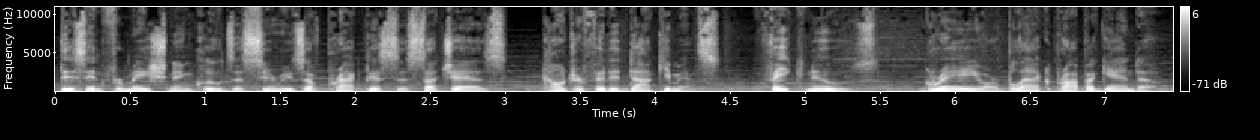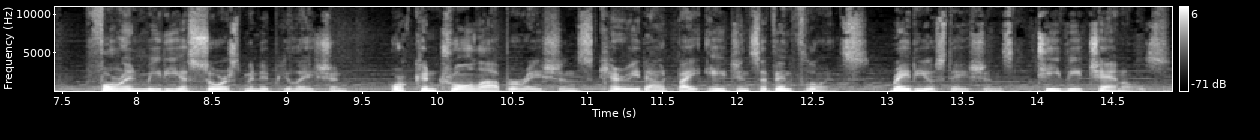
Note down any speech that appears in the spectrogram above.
Disinformation includes a series of practices such as counterfeited documents, fake news, gray or black propaganda, foreign media source manipulation, or control operations carried out by agents of influence, radio stations, TV channels,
